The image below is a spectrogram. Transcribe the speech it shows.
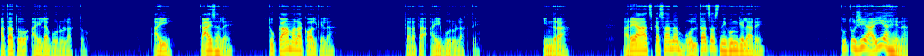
आता तो आईला बोलू लागतो. आई काय झालंय? तू का मला कॉल केला? तर आता आई बोलू लागते. इंद्रा अरे आज कसा न बोलताच निघून गेला रे. तू तुझी आई आहे ना?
